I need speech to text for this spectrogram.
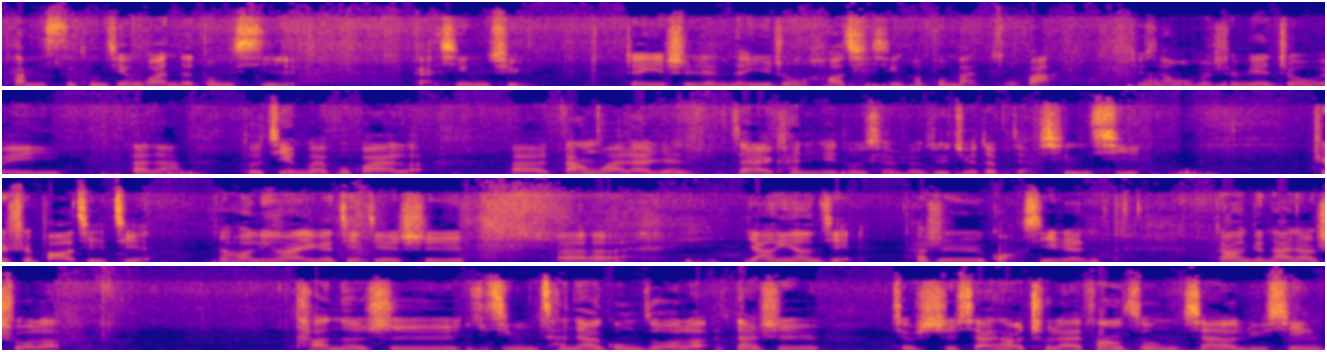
他们司空见惯的东西感兴趣？这也是人的一种好奇心和不满足吧。就像我们身边周围大家都见怪不怪了，呃，当外来人再来看这些东西的时候，就觉得比较新奇。这是宝姐姐，然后另外一个姐姐是呃杨洋姐，她是广西人。刚刚跟大家说了，她呢是已经参加工作了，但是。就是想要出来放松，想要旅行，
